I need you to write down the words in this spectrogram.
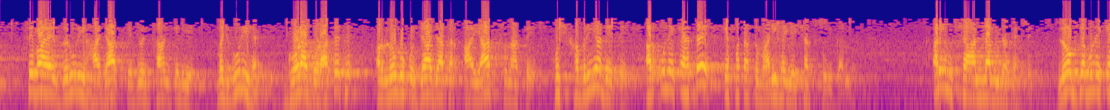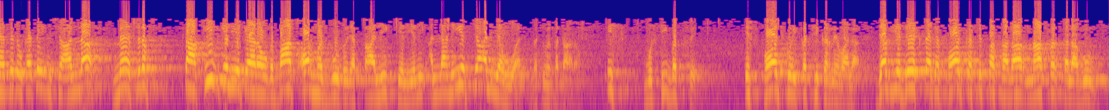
سوائے ضروری حاجات کے جو انسان کے لیے مجبوری ہے، گھوڑا دوڑاتے تھے اور لوگوں کو جا جا کر آیات سناتے، خوشخبریاں دیتے اور انہیں کہتے کہ فتح تمہاری ہے، یہ شرط پوری کر لو۔ ارے انشاءاللہ بھی نہ کہتے۔ لوگ جب انہیں کہتے تو کہتے انشاءاللہ میں صرف تاکید کے لیے کہہ رہا ہوں کہ بات اور مضبوط ہو جائے، تعلیق کے لیے نہیں، اللہ نے یہ چاہ لیا ہوا ہے؟ میں تمہیں بتا رہا ہوں۔ اس مصیبت سے، اس فوج کو اکٹھی کرنے والا، جب یہ دیکھتا ہے کہ فوج کا سپہ سالار ناصر کلابون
